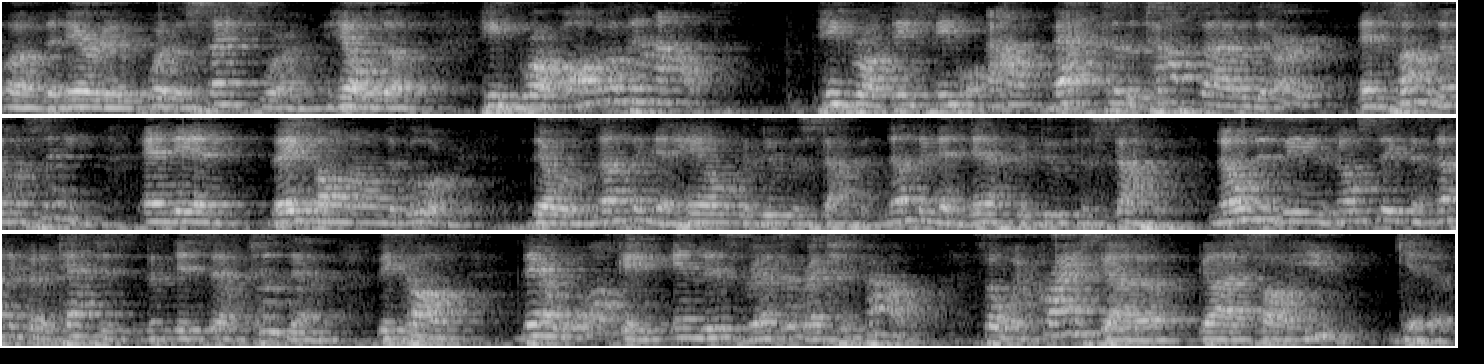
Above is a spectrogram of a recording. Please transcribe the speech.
uh, the area where the saints were held up. He brought all of them out he brought these people out back to the top side of the earth, and some of them were seen. And then they gone on to glory. There was nothing that hell could do to stop it, nothing that death could do to stop it. No disease, no sickness, nothing could attach itself to them because they're walking in this resurrection power. So when Christ got up, God saw you get up.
